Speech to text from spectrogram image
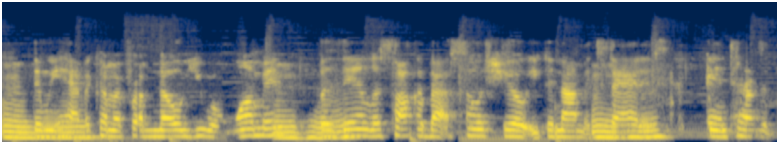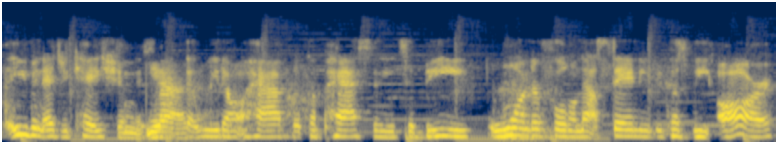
Mm-hmm. Then we have it coming from, no, you a woman. Mm-hmm. But then let's talk about socioeconomic mm-hmm. status in terms of even education. It's yeah. not that we don't have the capacity to be wonderful and outstanding because we are,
